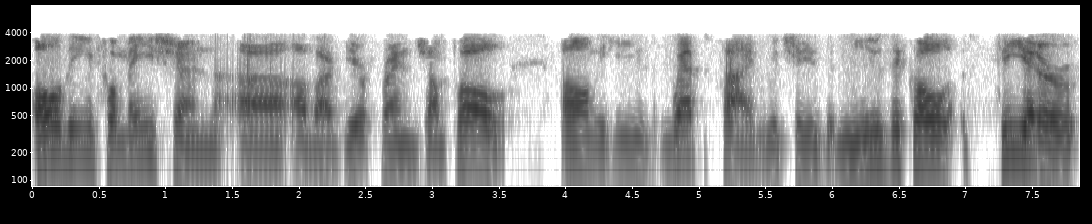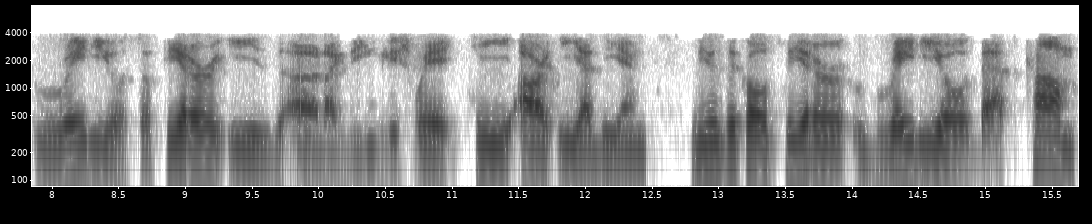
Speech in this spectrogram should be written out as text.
all the information uh, of our dear friend Jean Paul on his website, which is Musical Theater Radio. So theater is uh, like the English way, T R E at the end. Musicaltheaterradio.com. Uh,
